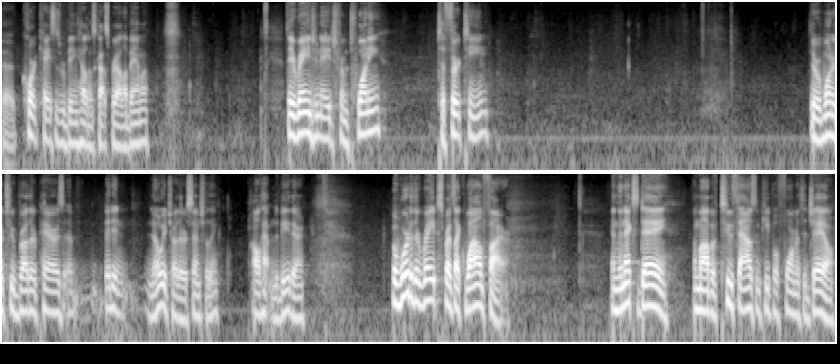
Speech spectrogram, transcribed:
the court cases were being held in Scottsboro, Alabama. They range in age from 20 to 13. There were one or two brother pairs. Uh, they didn't know each other essentially, all happened to be there. But word of the rape spreads like wildfire. And the next day, a mob of 2,000 people form at the jail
